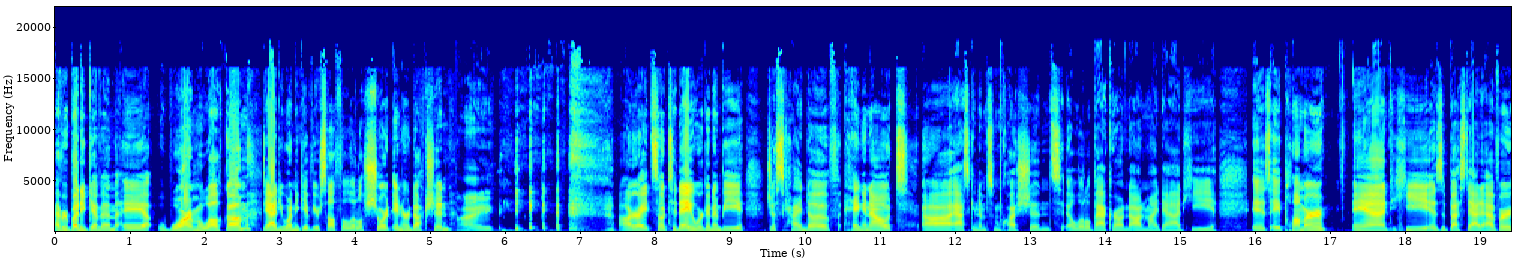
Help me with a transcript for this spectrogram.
everybody give him a warm welcome. Dad, you want to give yourself a little short introduction? Hi. All right, so today we're going to be just kind of hanging out, uh, asking him some questions, a little background on my dad. He is a plumber and he is the best dad ever.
